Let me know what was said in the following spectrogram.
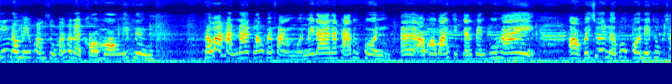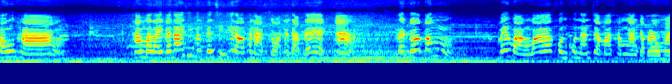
ยิ่งเรามีความสุขมากเท่าไหร่ขอมองนิดนึงเพราะว่าหันหน้ากล้องไปฝั่งหนวนไม่ได้นะคะ ทุกคน เออเอามาวางจิตกันเป็นผู้ให้ ออกไปช่วยเหลือผู้คนในทุกช่องทางทำอะไรก็ได้ที่มันเป็นสิ่งที่เราถนัดก่อนอันดับแรก อะ แล้วก็ต้องไม่หวังว่าคนคนนั้นจะมาทำงานกับเราไหม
